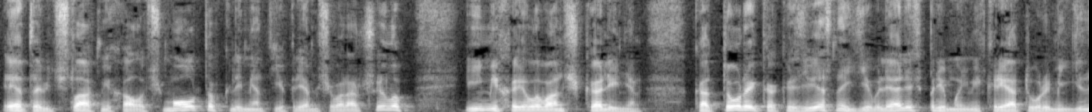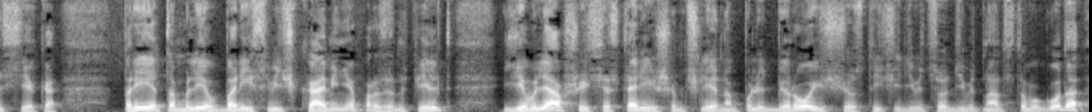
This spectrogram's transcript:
Это Вячеслав Михайлович Молотов, Климент Ефремович Ворошилов и Михаил Иванович Калинин, которые, как известно, являлись прямыми креатурами Генсека – при этом Лев Борисович Каменев, Розенфельд, являвшийся старейшим членом Политбюро еще с 1919 года,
